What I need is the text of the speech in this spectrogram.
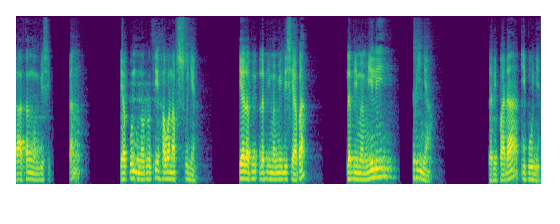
datang membisikkan. Dia pun menuruti hawa nafsunya dia lebih, lebih memilih siapa? Lebih memilih istrinya daripada ibunya.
